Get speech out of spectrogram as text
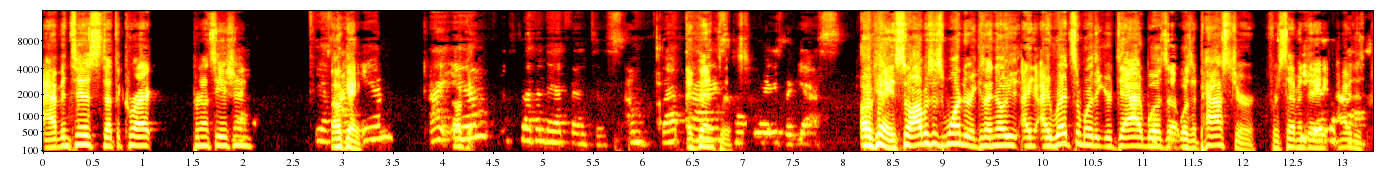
Adventist. Is that the correct pronunciation? Yes, Okay. I am. I Okay. am a Seventh Day Adventist. I'm baptized. Adventist. Raised- Yes. Okay, so I was just wondering because I know you, I, I read somewhere that your dad was a, was a pastor for Seventh He Day is a Adventist.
